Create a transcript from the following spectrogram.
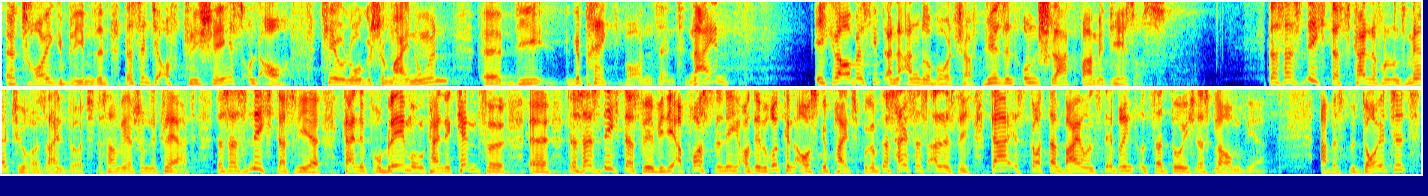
äh, treu geblieben sind. Das sind ja oft Klischees und auch theologische Meinungen, äh, die geprägt worden sind. Nein, ich glaube, es gibt eine andere Botschaft. Wir sind unschlagbar mit Jesus. Das heißt nicht, dass keiner von uns Märtyrer sein wird. Das haben wir ja schon geklärt. Das heißt nicht, dass wir keine Probleme und keine Kämpfe, äh, das heißt nicht, dass wir wie die Apostel nicht auch den Rücken ausgepeitscht bekommen. Das heißt das alles nicht. Da ist Gott dann bei uns, der bringt uns da durch, das glauben wir. Aber es bedeutet,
